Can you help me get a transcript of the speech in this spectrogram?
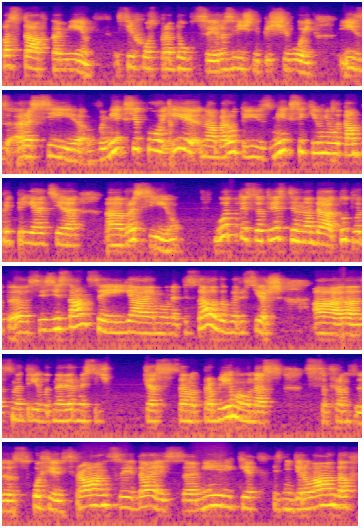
поставками сельхозпродукции различной пищевой из России в Мексику и наоборот из Мексики у него там предприятие а, в Россию. Вот и, соответственно, да, тут вот э, в связи с санкцией я ему написала, говорю, Серж, а, смотри, вот, наверное, сейчас станут проблемы у нас с, фран... с кофе из Франции, да, из Америки, из Нидерландов.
